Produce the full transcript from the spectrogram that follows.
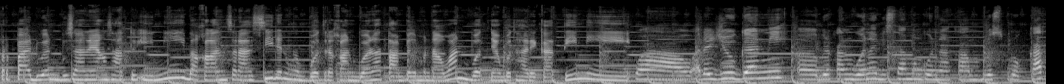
Perpaduan busana yang satu ini bakalan serasi dan ngebuat rekan buana tampil menawan buat nyambut hari Kartini. Wow, ada juga nih eh, rekan Buana bisa menggunakan blus brokat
